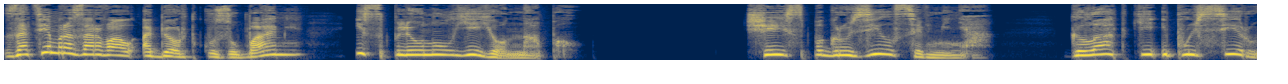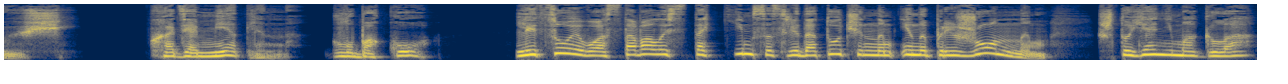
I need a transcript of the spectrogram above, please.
затем разорвал обертку зубами и сплюнул ее на пол. Чейз погрузился в меня, гладкий и пульсирующий, входя медленно, глубоко. Лицо его оставалось таким сосредоточенным и напряженным, что я не могла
